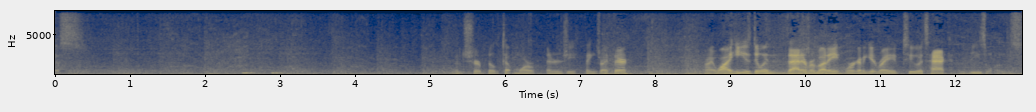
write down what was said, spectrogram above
this. And sure, build couple more energy things right there. Alright, while he's doing that, everybody, we're going to get ready to attack these ones.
